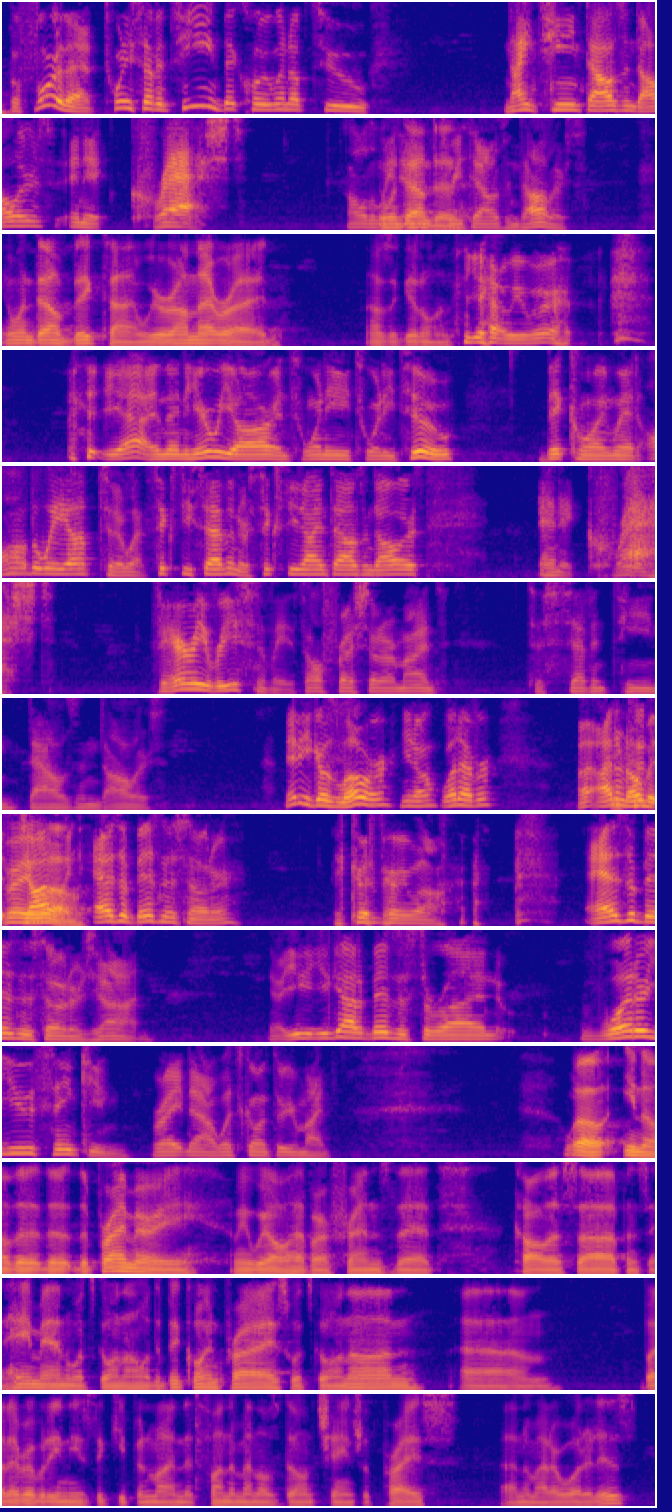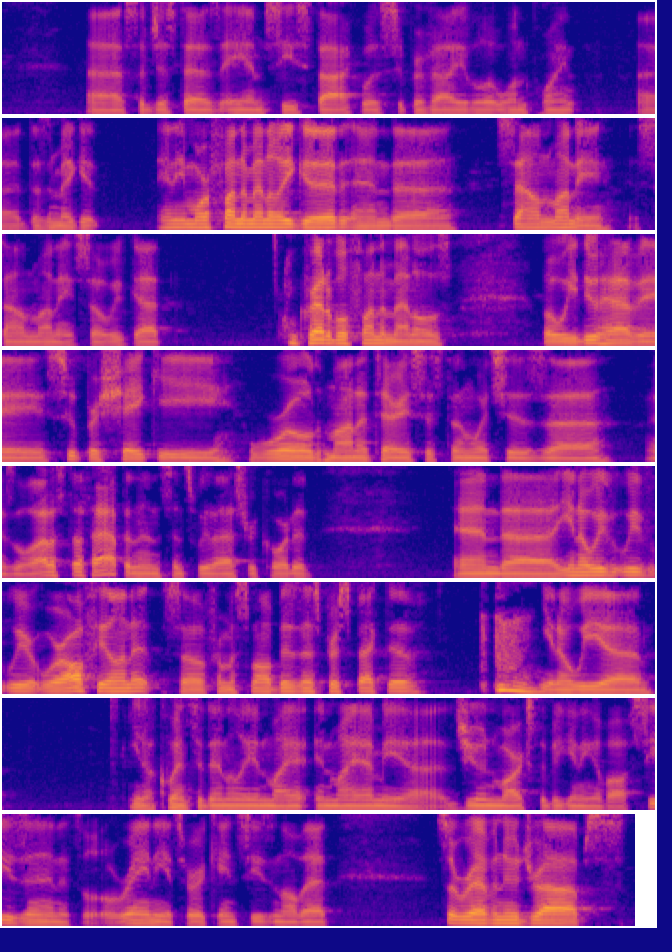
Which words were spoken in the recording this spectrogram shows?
before that. 2017, Bitcoin went up to $19,000 and it crashed all the way down, down, to three thousand dollars. It went down big time. We were on that ride. That was a good one. Yeah, we were. yeah, and then here we are in 2022. Bitcoin went all the way up to what sixty-seven or sixty-nine thousand dollars, and it crashed very recently. It's all fresh in our minds to seventeen thousand dollars. Maybe it goes lower, you know, whatever. I, I don't know, but John, well. like, as a business owner, it could very well. as a business owner, John, you, know, you you got a business to run. What are you thinking right now? What's going through your mind? Well, you know, the the the primary. I mean, we all have our friends that call us up and say, "Hey, man, what's going on with the Bitcoin price? What's going on?" Um, but everybody needs to keep in mind that fundamentals don't change with price, uh, no matter what it is. Uh, so just as AMC stock was super valuable at one point, uh, it doesn't make it any more fundamentally good. And uh, sound money is sound money. So we've got incredible fundamentals, but we do have a super shaky world monetary system, which is uh, there's a lot of stuff happening since we last recorded and uh, you know we've we've we're, we're all feeling it. So from a small business perspective, you know we uh, you know coincidentally in my in Miami, uh, June marks the beginning of off season. It's a little rainy. It's hurricane season, all that. So revenue drops.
